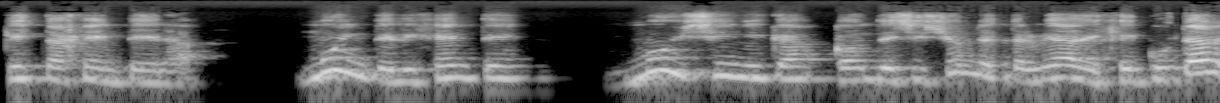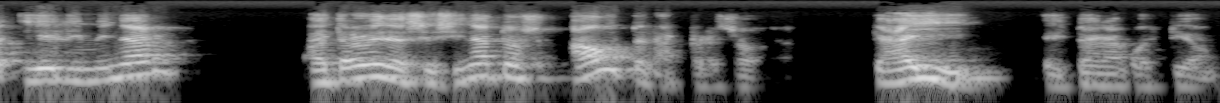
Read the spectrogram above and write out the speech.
que esta gente era muy inteligente, muy cínica, con decisión determinada de ejecutar y eliminar a través de asesinatos a otras personas. Que ahí está la cuestión.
